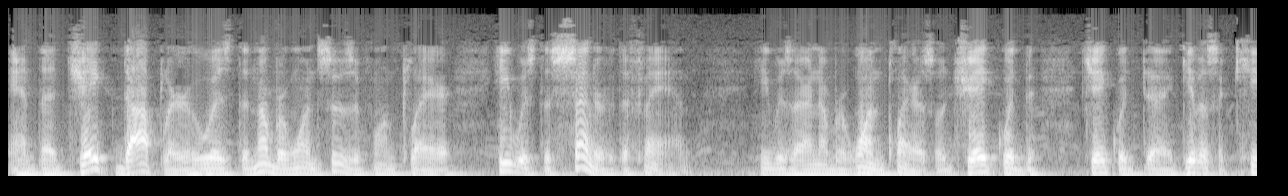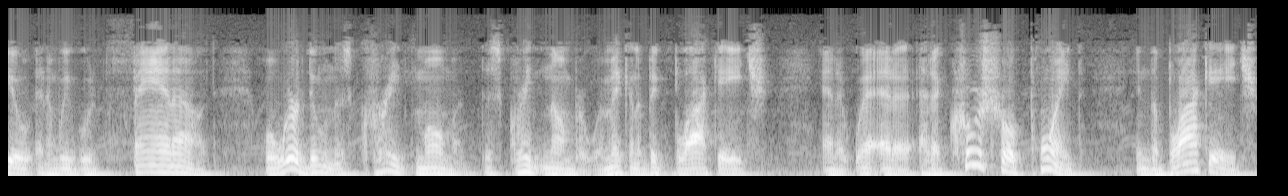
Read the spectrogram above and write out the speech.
And the Jake Doppler, who was the number one sousaphone player, he was the center of the fan. He was our number one player. So Jake would Jake would uh, give us a cue, and we would fan out. Well, we're doing this great moment, this great number. We're making a big block H, and at a, at a crucial point in the block H,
